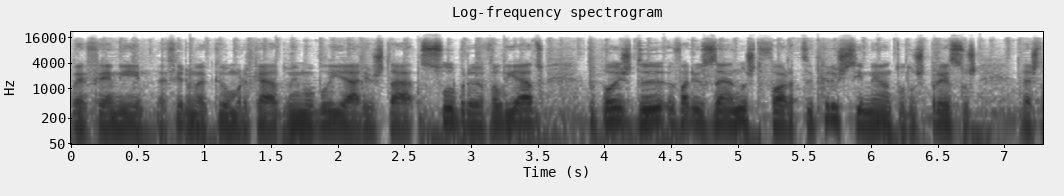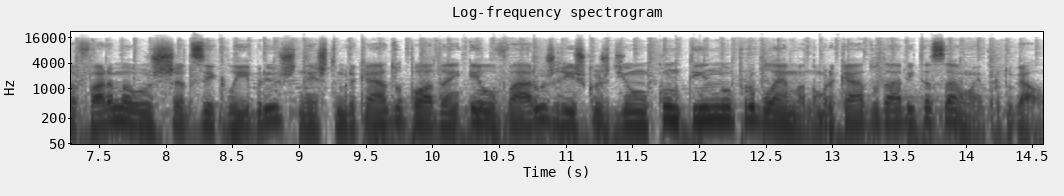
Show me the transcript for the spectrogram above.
O FMI afirma que o mercado imobiliário está sobreavaliado depois de vários anos de forte crescimento dos preços. Desta forma, os desequilíbrios neste mercado podem elevar os riscos de um contínuo problema no mercado da habitação em Portugal.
